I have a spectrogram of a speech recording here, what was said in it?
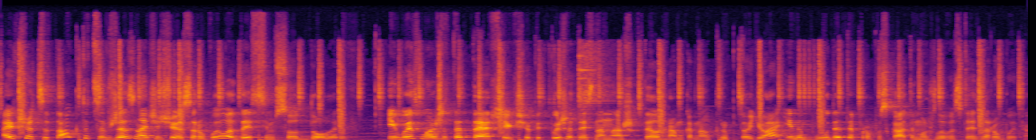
А якщо це так, то це вже значить, що я заробила десь 700 доларів. І ви зможете теж, якщо підпишетесь на наш телеграм-канал Crypto.ua і не будете пропускати можливостей заробити.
